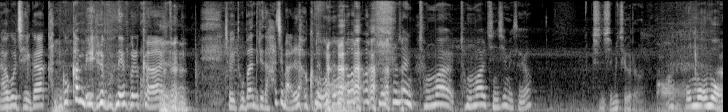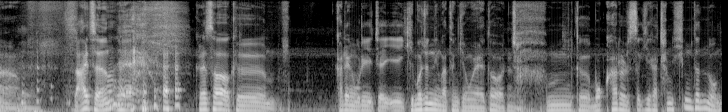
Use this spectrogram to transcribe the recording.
라고 제가 간곡한 메일을 보내볼까 예. 했더니 저희 도반들이 다 하지 말라고 선생님 정말 정말 진심이세요? 진심이지 그럼. 어. 어머 어머. 어. 자, 하여튼 네. 그래서 그 가령 우리 이제 이 김어준님 같은 경우에도 참그 목화를 쓰기가 참 힘든 원-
